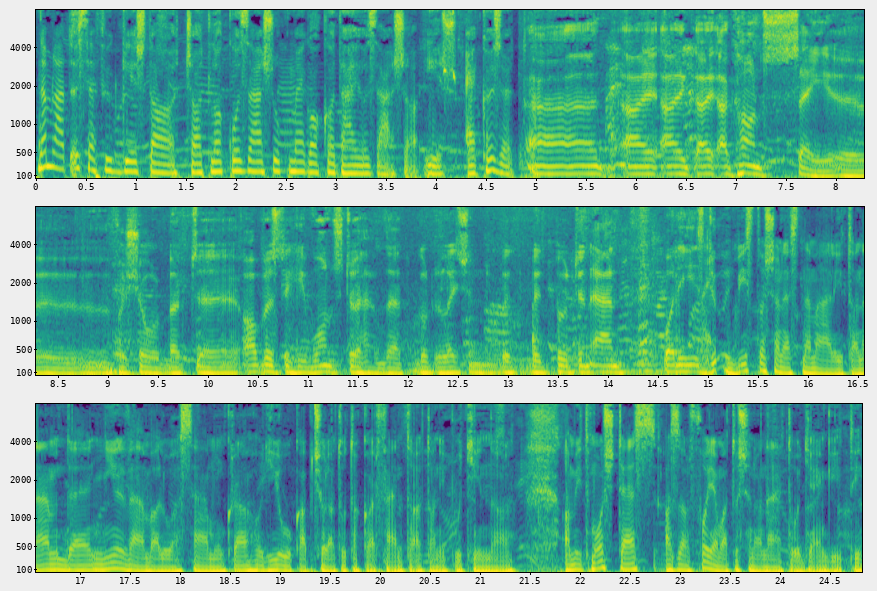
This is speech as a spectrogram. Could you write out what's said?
Nem lát összefüggést a csatlakozásuk megakadályozása és e között? Uh, I, I, I, I can't say uh, for sure, but uh, obviously he wants to have that good relation with, with Putin and what he is doing. Biztosan ezt nem állítanám, de nyilvánvaló a számunkra, hogy jó kapcsolatot akar fenntartani Putyinnal. Amit most tesz, azzal folyamatosan a NATO gyengíti.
